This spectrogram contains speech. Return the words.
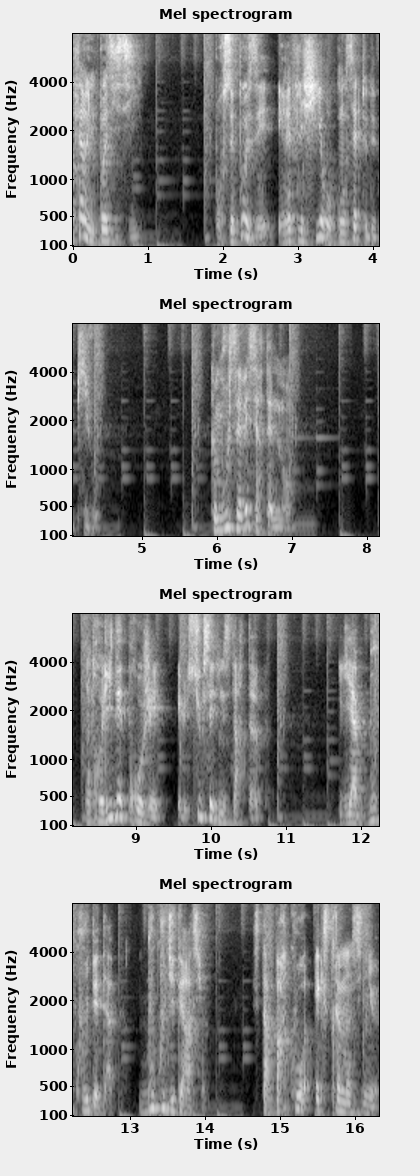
Faire une pause ici pour se poser et réfléchir au concept de pivot. Comme vous le savez certainement, entre l'idée de projet et le succès d'une startup, il y a beaucoup d'étapes, beaucoup d'itérations. C'est un parcours extrêmement sinueux.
